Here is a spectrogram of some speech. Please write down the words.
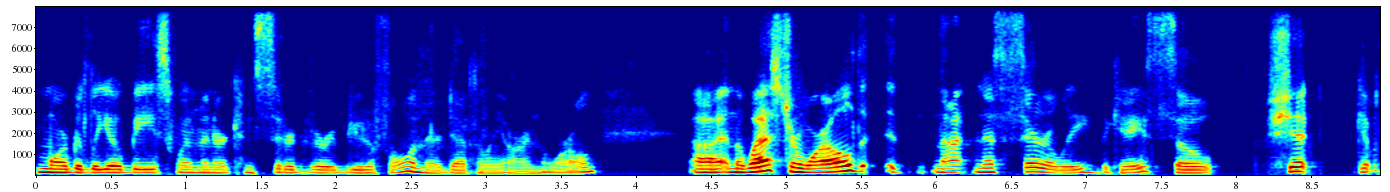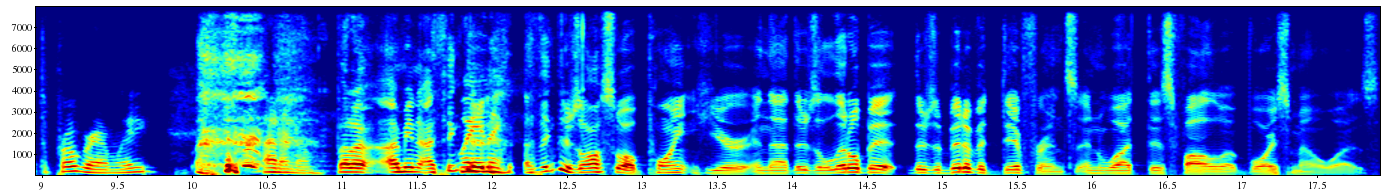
morbidly obese women are considered very beautiful, and there definitely are in the world. Uh, in the Western world, it's not necessarily the case. So, shit, get with the program, lady. I don't know. But I, I mean, I think What do you there. I think there's also a point here in that there's a little bit there's a bit of a difference in what this follow up voicemail was,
